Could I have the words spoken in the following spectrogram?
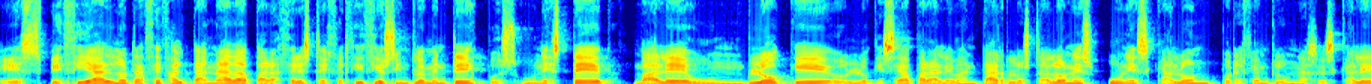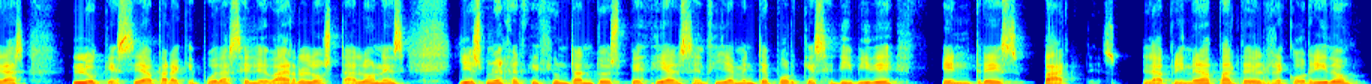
especial, no te hace falta nada para hacer este ejercicio, simplemente pues un step, ¿vale? Un bloque lo que sea para levantar los talones, un escalón, por ejemplo, unas escaleras, lo que sea para que puedas elevar los talones y es un ejercicio un tanto especial sencillamente porque se divide en tres partes. La primera parte del recorrido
